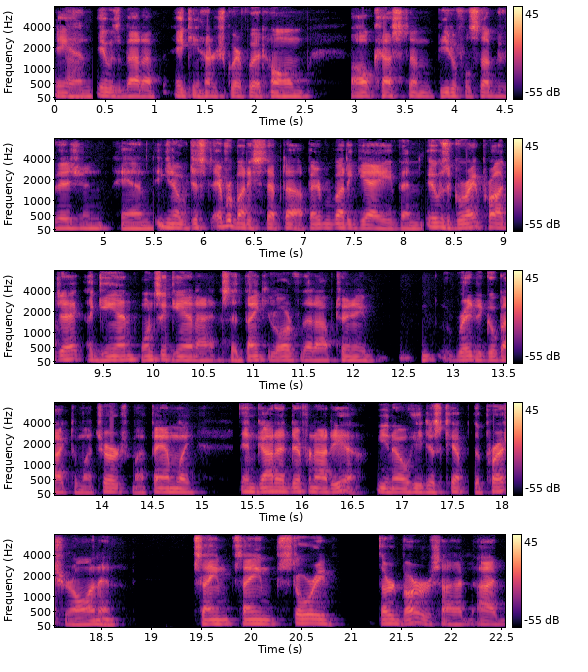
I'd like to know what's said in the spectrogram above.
And it was about a 1800 square foot home all custom, beautiful subdivision. And, you know, just everybody stepped up, everybody gave. And it was a great project. Again, once again, I said, thank you, Lord, for that opportunity. Ready to go back to my church, my family. And God had a different idea. You know, He just kept the pressure on. And same, same story, third verse. I, I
